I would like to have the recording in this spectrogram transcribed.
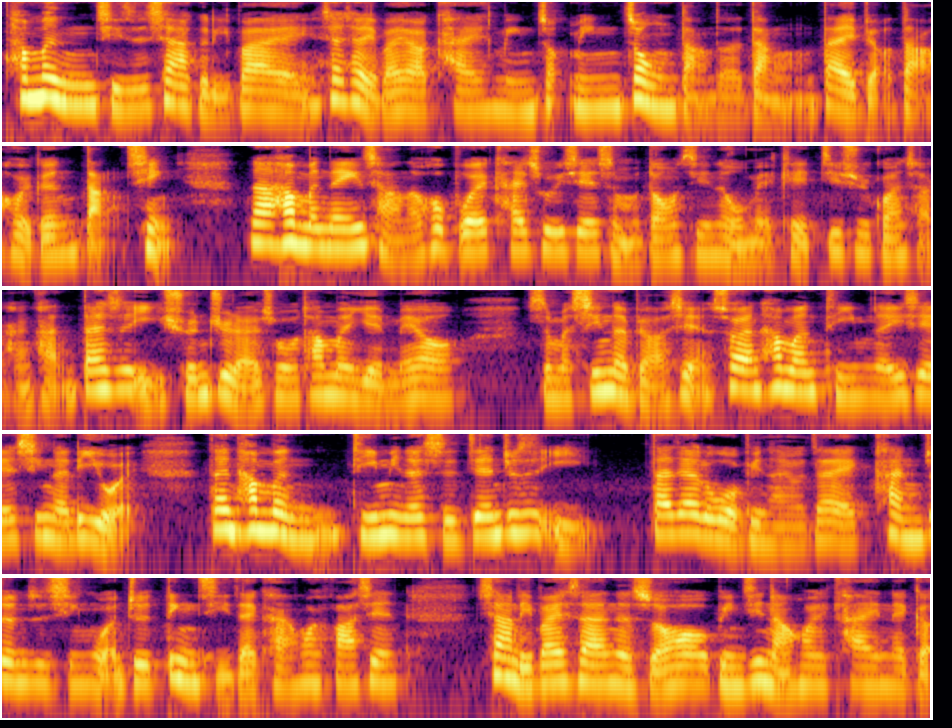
他们其实下个礼拜、下下礼拜要开民众民众党的党代表大会跟党庆，那他们那一场呢，会不会开出一些什么东西呢？我们也可以继续观察看看。但是以选举来说，他们也没有什么新的表现。虽然他们提名了一些新的立委，但他们提名的时间就是以。大家如果平常有在看政治新闻，就是定期在看，会发现像礼拜三的时候，民进党会开那个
